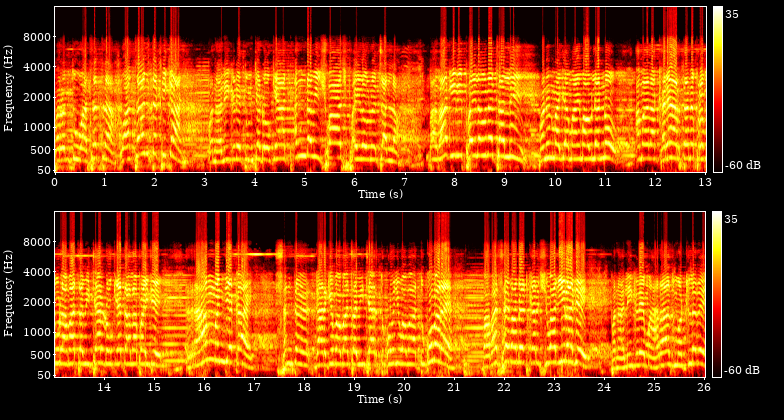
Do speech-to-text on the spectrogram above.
परंतु वाचत राहा. वाचांत ठिकाण. पण अलीकडे तुमच्या डोक्यात अंधविश्वास फैलवणं चालला. बाबागिरी फैलवणं चालली. म्हणून माझ्या माय माऊल्यांनो आम्हाला खऱ्या अर्थानं प्रभू रामाचा विचार डोक्यात आला पाहिजे. राम म्हणजे काय? संत गाडगे बाबाचा विचार तुकडोजी बाबा तुकोबार आहे बाबासाहेब आंबेडकर शिवाजी राजे. पण अलीकडे महाराज म्हटलं रे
